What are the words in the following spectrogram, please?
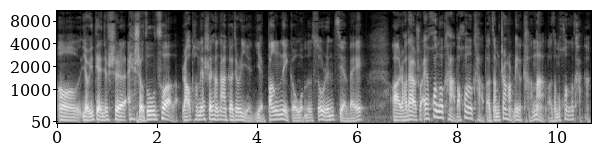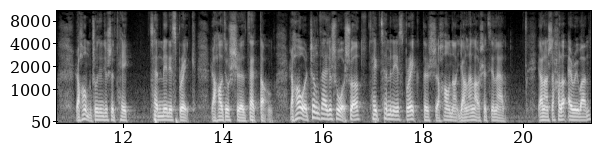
嗯，有一点就是哎手足无措了。然后旁边摄像大哥就是也也帮那个我们所有人解围，啊，然后大家说：哎，换个卡吧，换个卡吧，咱们正好那个卡满了，咱们换个卡。然后我们中间就是 take。Ten minutes break，然后就是在等，然后我正在就是我说 take ten minutes break 的时候呢，杨澜老师进来了，杨老师，Hello everyone。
